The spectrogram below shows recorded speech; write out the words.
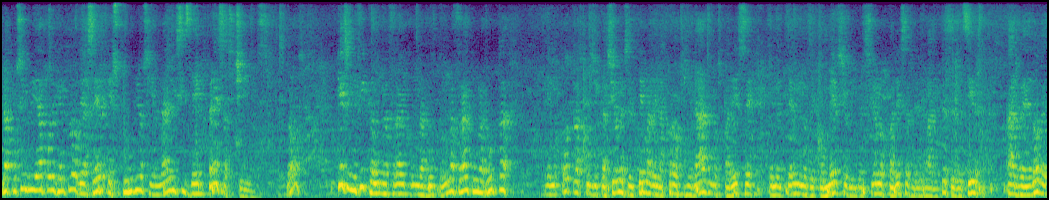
La posibilidad, por ejemplo, de hacer estudios y análisis de empresas chinas. ¿no? ¿Qué significa una franca, una ruta? Una franca, una ruta en otras publicaciones el tema de la propiedad nos parece, en términos de comercio, de inversión, nos parece relevante, es decir, alrededor de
